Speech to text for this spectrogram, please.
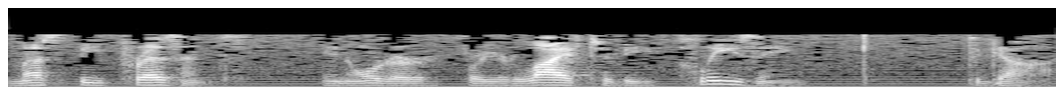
must be present in order for your life to be pleasing to God.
